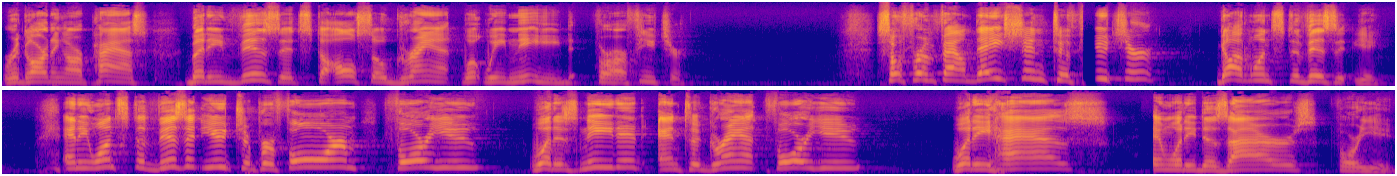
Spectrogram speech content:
regarding our past, but He visits to also grant what we need for our future. So, from foundation to future, God wants to visit you. And He wants to visit you to perform for you what is needed and to grant for you what He has and what He desires for you.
